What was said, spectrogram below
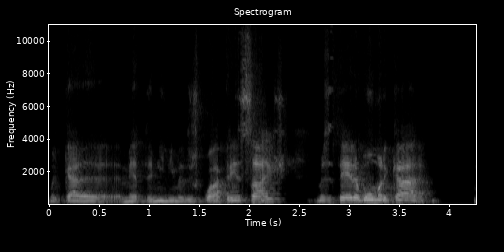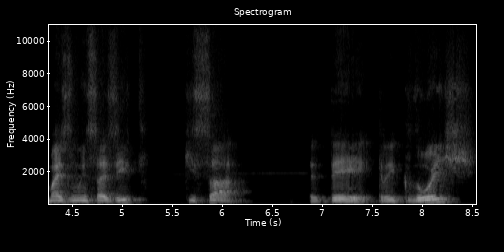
marcar a meta mínima dos quatro ensaios, mas até era bom marcar mais um ensaizito, quiçá até, creio que dois,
